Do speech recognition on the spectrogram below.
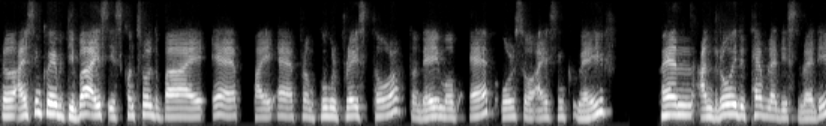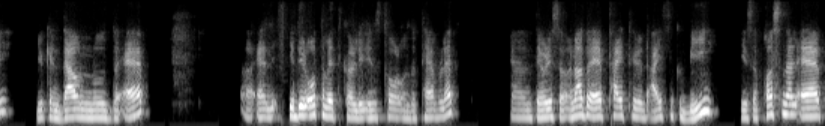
The iSyncWave device is controlled by app by app from Google Play Store. The name of app also iSyncWave. When Android tablet is ready, you can download the app uh, and it will automatically install on the tablet. And there is another app titled iSyncB. It's a personal app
